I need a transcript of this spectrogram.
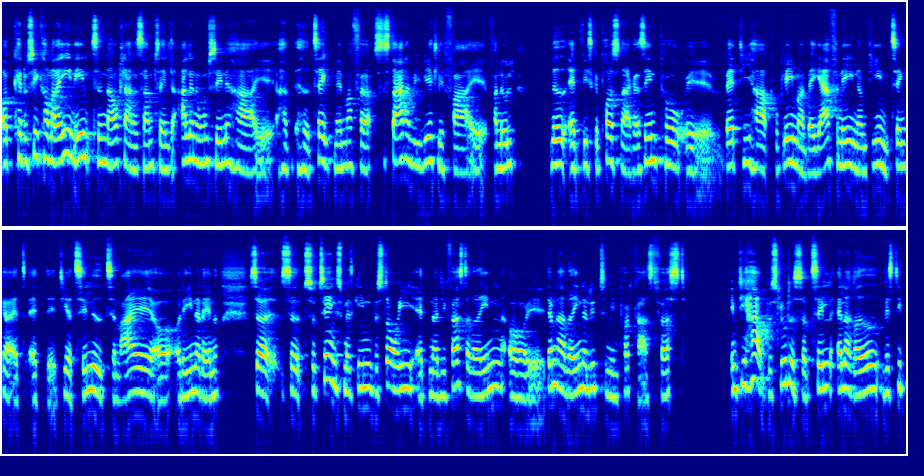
og kan du sige, kommer der en ind til en afklarende samtale, der aldrig nogensinde har, øh, har havde talt med mig før, så starter vi virkelig fra, øh, fra nul ved, at vi skal prøve at snakke os ind på, øh, hvad de har problemer, hvad jeg er for en, om de egentlig tænker, at, at øh, de har tillid til mig, og, og det ene og det andet. Så, så sorteringsmaskinen består i, at når de først har været inde, og øh, dem, der har været inde og lytte til min podcast først, jamen de har jo besluttet sig til allerede, hvis de,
